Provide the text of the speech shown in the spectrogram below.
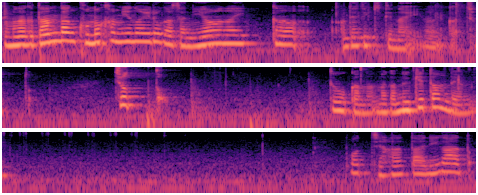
でもなんかだんだんこの髪の色がさ似合わないか出てきてない？なんかちょっと。ちょっと。どうかな？なんか抜けたんだよね。ポッチハートありがとう。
